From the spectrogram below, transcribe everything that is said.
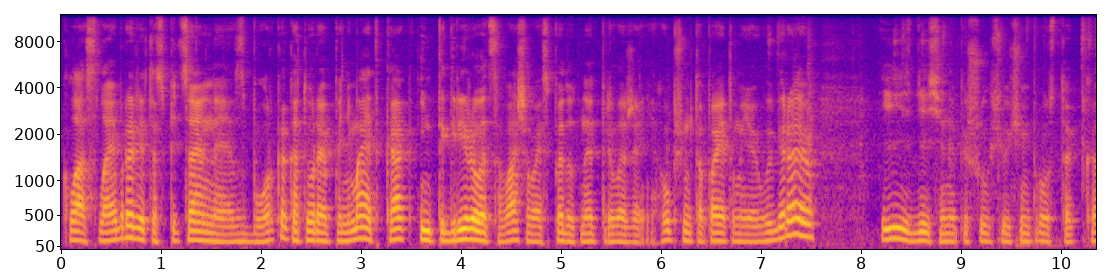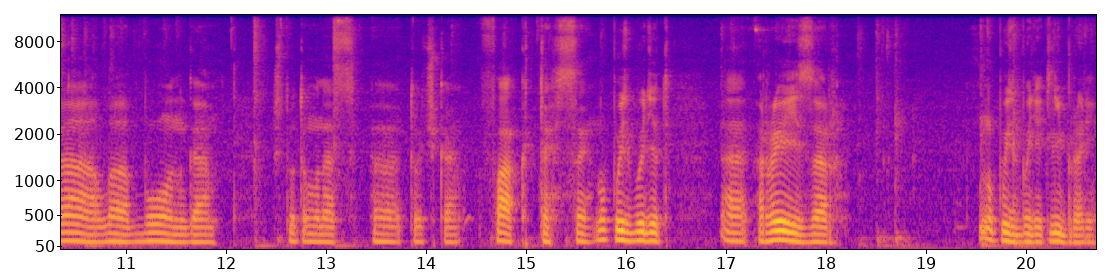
Class Library это специальная сборка, которая понимает, как интегрироваться в ваше ASP.NET приложение. В общем-то, поэтому я выбираю. И здесь я напишу все очень просто. Колобонга. Что там у нас? Э, точка. Facts. Ну, пусть будет э, Razer. Ну, пусть будет Library.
